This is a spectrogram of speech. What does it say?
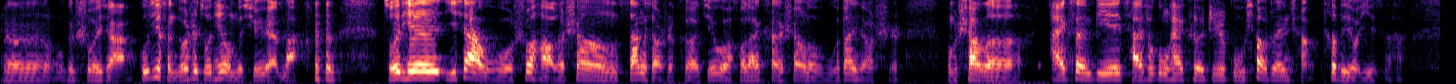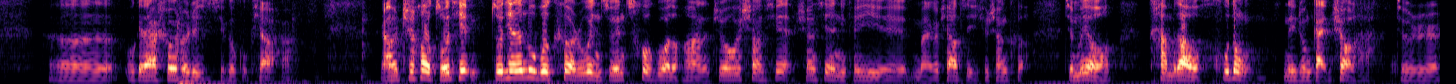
嗯，我跟说一下啊，估计很多是昨天我们的学员吧。昨天一下午说好了上三个小时课，结果后来看上了五个半小时。我们上了 XMBA 财富公开课之股票专场，特别有意思哈。呃，我给大家说说这几个股票哈。然后之后，昨天昨天的录播课，如果你昨天错过的话呢，之后会上线。上线你可以买个票自己去上课，就没有看不到互动那种感受了哈。就是，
